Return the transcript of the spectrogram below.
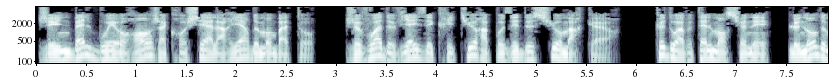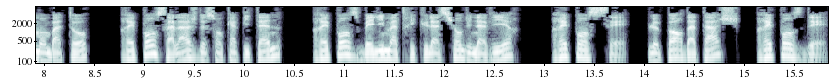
J'ai une belle bouée orange accrochée à l'arrière de mon bateau. Je vois de vieilles écritures apposées dessus au marqueur. Que doivent-elles mentionner? Le nom de mon bateau? Réponse à l'âge de son capitaine Réponse B. L'immatriculation du navire Réponse C. Le port d'attache Réponse D.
